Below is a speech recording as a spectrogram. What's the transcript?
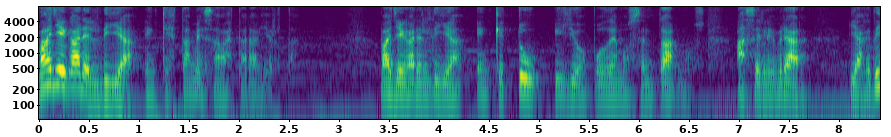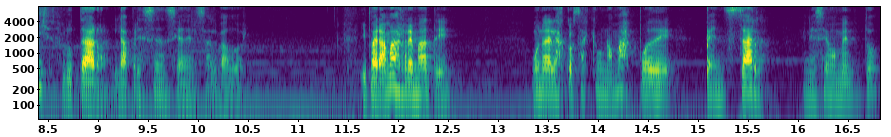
Va a llegar el día en que esta mesa va a estar abierta va a llegar el día en que tú y yo podemos sentarnos a celebrar y a disfrutar la presencia del Salvador. Y para más remate, una de las cosas que uno más puede pensar en ese momento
